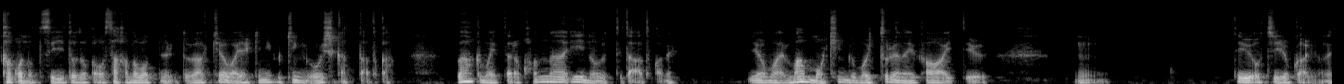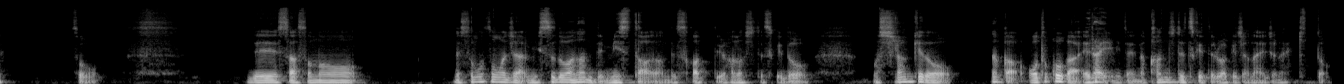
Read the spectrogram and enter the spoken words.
過去のツイートとかを遡ってみると、うわ、今日は焼肉キング美味しかったとか、ワークも行ったらこんないいの売ってたとかね。いや、お前、マンもキングも言っとるやないかわいっていう、うん。っていうオチよくあるよね。そう。で、さ、その、そもそもじゃあミスドはなんでミスターなんですかっていう話ですけど、まあ、知らんけど、なんか男が偉いみたいな感じでつけてるわけじゃないじゃない、きっと。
